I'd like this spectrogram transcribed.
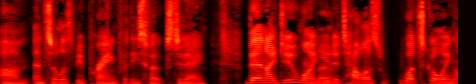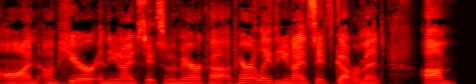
um, and so let's be praying for these folks today. Ben, I do want you to tell us what's going on um, here in the United States of America. Apparently, the United States government, um,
